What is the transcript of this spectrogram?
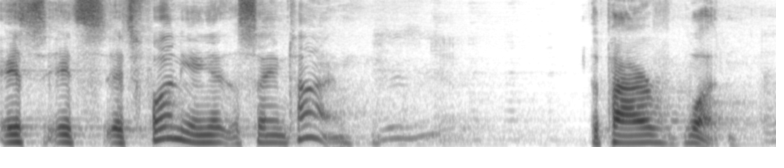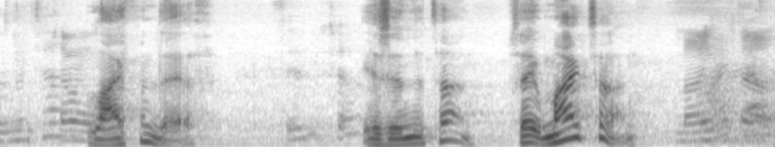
it's, it's, it's funny and yet at the same time. The power of what? Of the tongue. Life and death in is in the tongue. Say, my tongue. My tongue.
